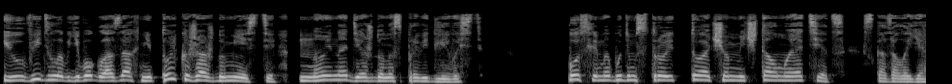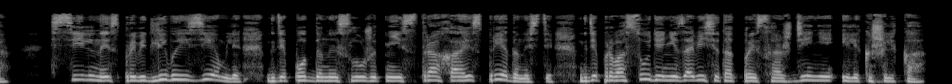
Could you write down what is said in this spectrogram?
и увидела в его глазах не только жажду мести, но и надежду на справедливость. «После мы будем строить то, о чем мечтал мой отец», — сказала я сильные справедливые земли, где подданные служат не из страха, а из преданности, где правосудие не зависит от происхождения или кошелька.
